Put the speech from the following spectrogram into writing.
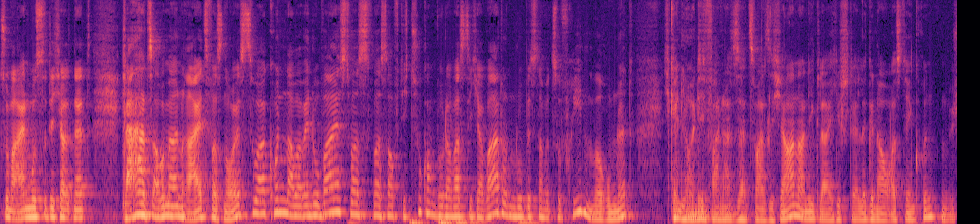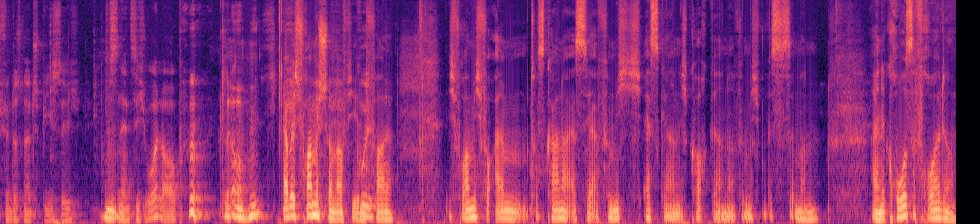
Zum einen musst du dich halt nicht. Klar hat es auch immer einen Reiz, was Neues zu erkunden, aber wenn du weißt, was, was auf dich zukommt oder was dich erwartet und du bist damit zufrieden, warum nicht? Ich kenne Leute, die fahren halt seit 20 Jahren an die gleiche Stelle, genau aus den Gründen. Ich finde das nicht spießig. Das Hm. nennt sich Urlaub, glaube ich. Aber ich freue mich schon auf jeden Cool. Fall. Ich freue mich vor allem, Toskana ist ja für mich, ich esse gerne, ich koche gerne. Für mich ist es immer ein, eine große Freude.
